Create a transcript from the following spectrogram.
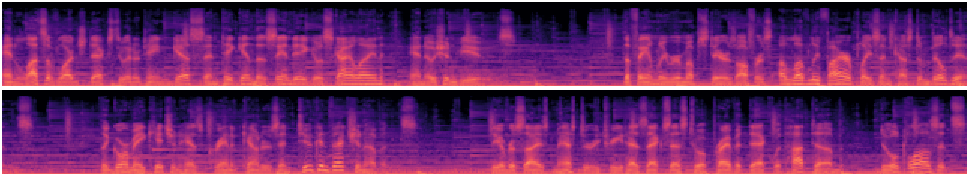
and lots of large decks to entertain guests and take in the San Diego skyline and ocean views. The family room upstairs offers a lovely fireplace and custom built ins. The gourmet kitchen has granite counters and two convection ovens. The oversized master retreat has access to a private deck with hot tub, dual closets,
